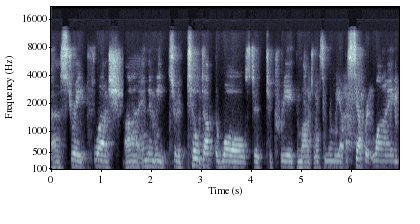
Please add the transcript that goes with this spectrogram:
uh, straight, flush, uh, and then we sort of tilt up the walls to, to create the modules. And then we have a separate line.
